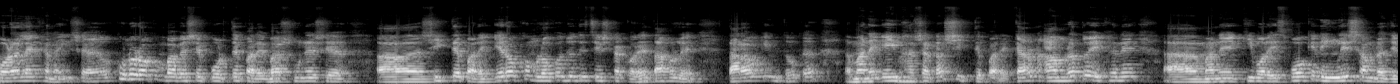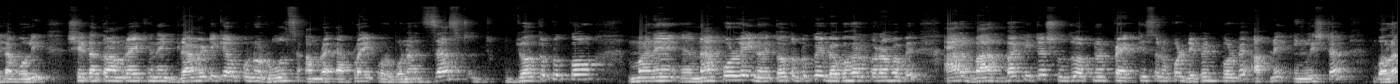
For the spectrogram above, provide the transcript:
পড়ালেখা নাই, সে কোনো রকমভাবে সে পড়তে পারে বা শুনে সে শিখতে পারে, এরকম লোকও যদি চেষ্টা করে তাহলে তারাও কিন্তু মানে এই ভাষাটা শিখতে পারে। কারণ আমরা তো এখানে মানে কি বলে স্পোকেন ইংলিশ আমরা যেটা বলি, সেটা তো আমরা এখানে গ্রামেটিক্যাল কোনো রুলস আমরা অ্যাপ্লাই করব না জাস্ট যতটুকু মানে না করলেই নয়, ততটুকুই ব্যবহার করা হবে। আর বাদ বাকিটা শুধু আপনার প্র্যাকটিসের উপর ডিপেন্ড করবে আপনি ইংলিশটা বলা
